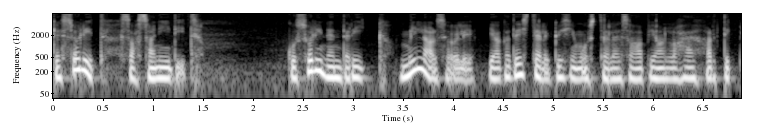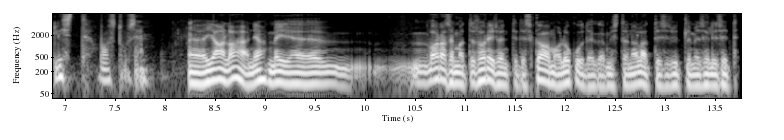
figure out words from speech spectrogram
kes olid sassaniidid? kus oli nende riik, millal see oli ja ka teistele küsimustele saab Jaan Lahe artiklist vastuse Jaan Lahe on jah, meie varasemates horisontides ka oma lugudega, mis ta on alati siis ütleme, selliseid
